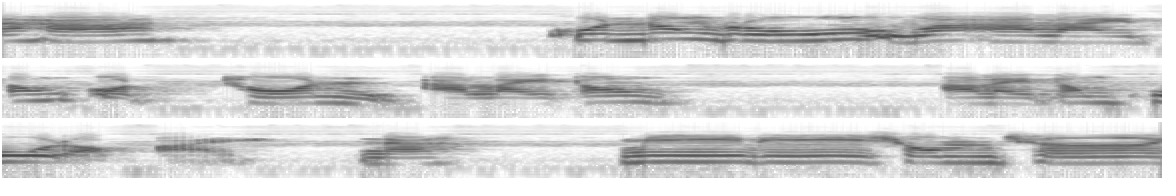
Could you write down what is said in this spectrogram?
นะคะ คุณต้องรู้ว่าอะไรต้องอดทน อะไรต้องอะไรต้องพูดออกไปนะ มีดีชมเชย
